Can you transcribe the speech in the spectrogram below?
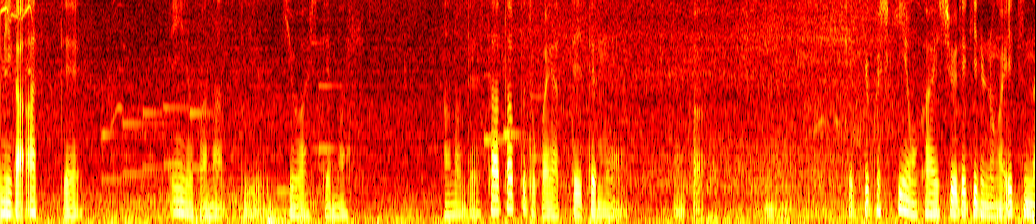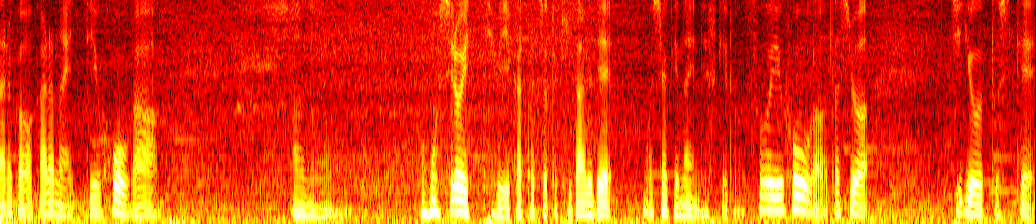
味があっていいのかなっていう気はしてます。なのでスタートアップとかやっていてもなんか結局資金を回収できるのがいつになるかわからないっていう方があの面白いっていう言い方ちょっと気軽で申し訳ないんですけどそういう方が私は事業として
